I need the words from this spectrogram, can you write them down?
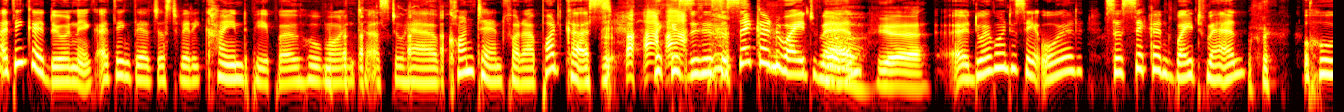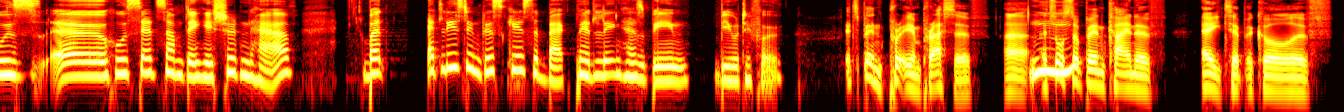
I think I do, Nick. I think they're just very kind people who want us to have content for our podcast because this is the second white man. Oh, yeah. Uh, do I want to say old? So, second white man. who's uh, who said something he shouldn't have but at least in this case, the backpedaling has been beautiful. It's been pretty impressive. Uh, mm-hmm. It's also been kind of atypical of,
